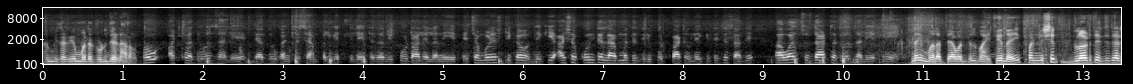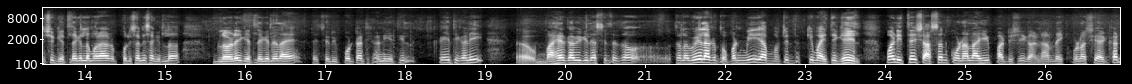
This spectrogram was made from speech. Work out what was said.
आम्ही त्या ठिकाणी मदत म्हणून देणार आहोत. भाऊ अठरा दिवस झाले त्या दोघांचे सॅम्पल घेतलेले त्याचा रिपोर्ट आलेला नाही त्याच्यामुळेच टीका होते की अशा कोणत्या लॅबमध्ये ते रिपोर्ट पाठवले की त्याचे साधे अहवाल सुद्धा अठरा दिवस झाले येत नाही नाही मला त्याबद्दल माहिती नाही पण निश्चित ब्लड त्याच्या त्या दिवशी घेतलं गेलं. मला पोलिसांनी सांगितलं ब्लडही घेतलं गेलेलं आहे. त्याचे रिपोर्ट त्या ठिकाणी येतील. काही ठिकाणी बाहेरगावी गेले असतील त्याचा त्याला वेळ लागतो. पण मी या बाबतीत नक्की माहिती घेईल. पण इथे शासन कोणालाही पाठीशी घालणार नाही. कोणाशी आहे कारण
